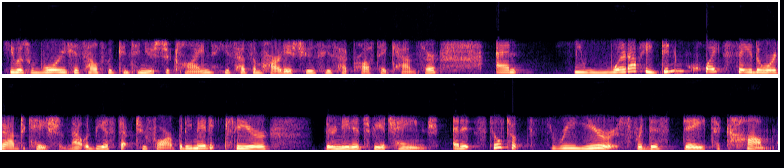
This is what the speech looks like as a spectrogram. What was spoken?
he was worried his health would continue to decline. He's had some heart issues. He's had prostate cancer, and he went up. He didn't quite say the word abdication. That would be a step too far, but he made it clear there needed to be a change. And it still took three years for this day to come.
